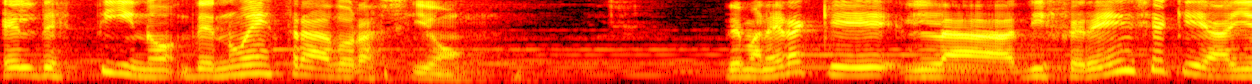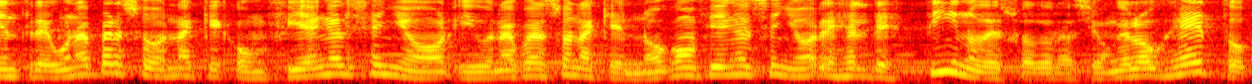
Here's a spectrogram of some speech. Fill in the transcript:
el destino de nuestra adoración. De manera que la diferencia que hay entre una persona que confía en el Señor y una persona que no confía en el Señor es el destino de su adoración, el objeto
